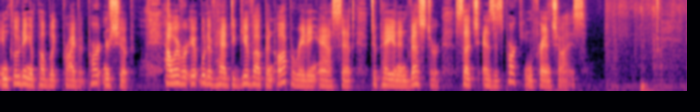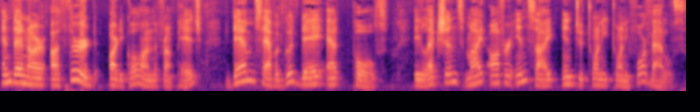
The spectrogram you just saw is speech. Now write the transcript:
including a public private partnership. However, it would have had to give up an operating asset to pay an investor, such as its parking franchise. And then our uh, third article on the front page Dems have a good day at polls. Elections might offer insight into 2024 battles.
